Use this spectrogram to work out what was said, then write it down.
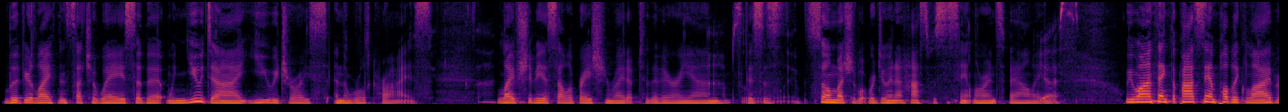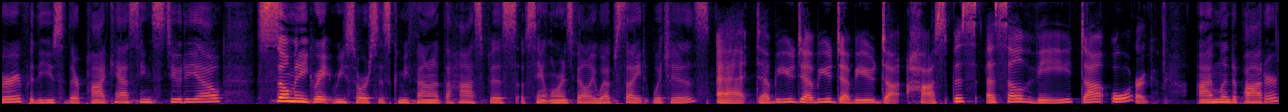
Live your life in such a way so that when you die, you rejoice and the world cries. Exactly. Life should be a celebration right up to the very end. Absolutely. This is so much of what we're doing at Hospice of St. Lawrence Valley. Yes. We want to thank the Potsdam Public Library for the use of their podcasting studio. So many great resources can be found at the Hospice of St. Lawrence Valley website, which is at www.hospiceslv.org. I'm Linda Potter.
